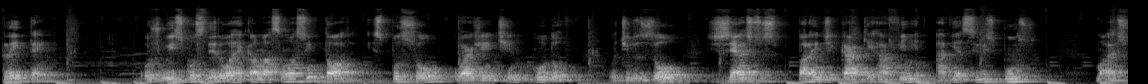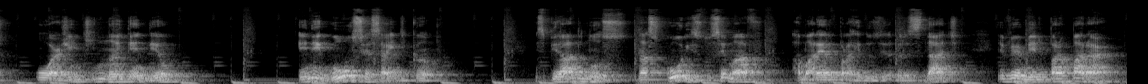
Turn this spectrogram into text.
Kleiten. O juiz considerou a reclamação assintosa, expulsou o argentino Rudolf, utilizou gestos para indicar que Rafinha havia sido expulso, mas o argentino não entendeu e negou-se a sair de campo. Inspirado nos, nas cores do semáforo, amarelo para reduzir a velocidade e vermelho para parar,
